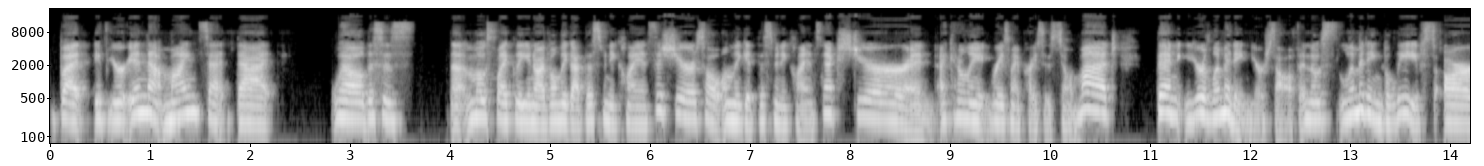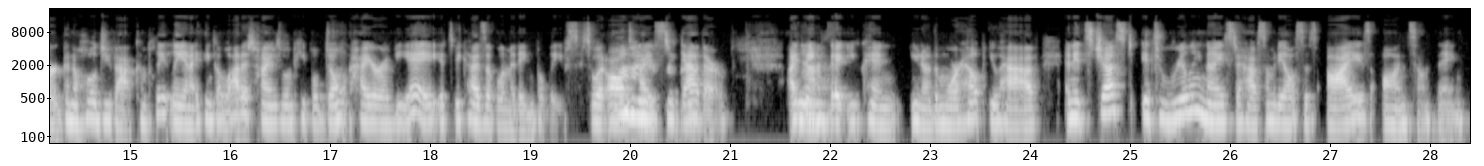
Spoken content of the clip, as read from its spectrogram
But if you're in that mindset that, well, this is uh, most likely, you know, I've only got this many clients this year, so I'll only get this many clients next year, and I can only raise my prices so much, then you're limiting yourself. And those limiting beliefs are going to hold you back completely. And I think a lot of times when people don't hire a VA, it's because of limiting beliefs. So it all 100%. ties together. I think that you can, you know, the more help you have. And it's just, it's really nice to have somebody else's eyes on something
